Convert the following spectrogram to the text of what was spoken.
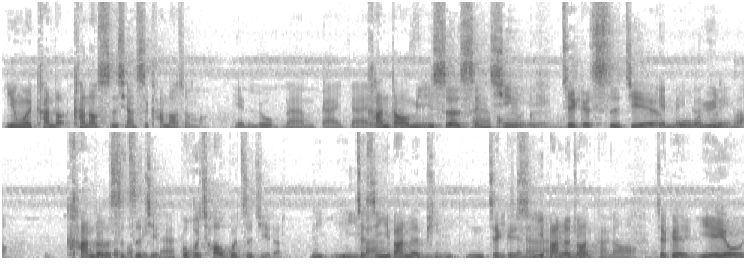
因为看到看到实相是看到什么？看到名色身心这个世界五蕴，看到的是自己，不会超过自己的。你你这是一般的平，这个是一般的状态。这个也有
